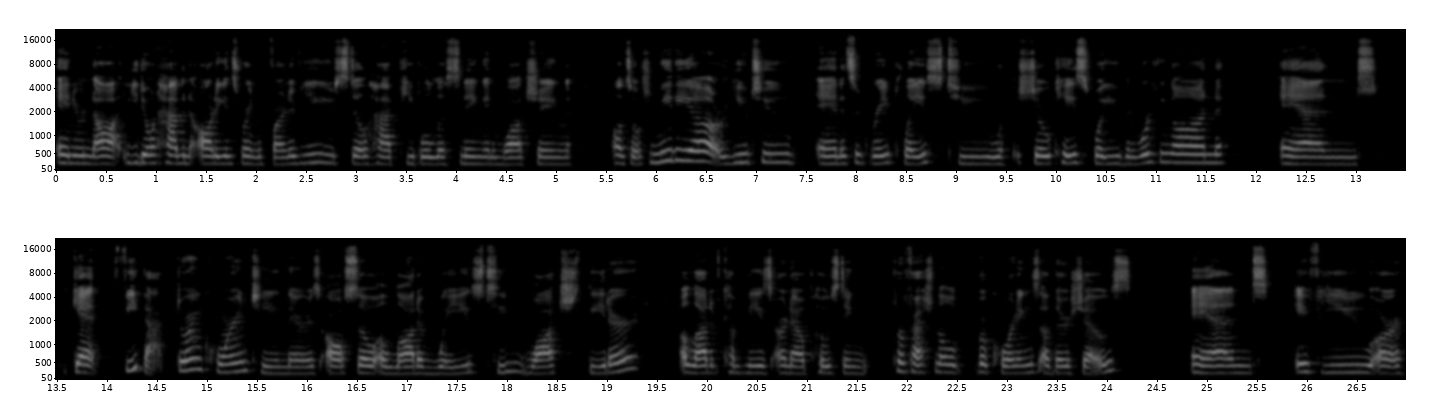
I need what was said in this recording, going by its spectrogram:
and you're not you don't have an audience right in front of you, you still have people listening and watching on social media or YouTube, and it's a great place to showcase what you've been working on and get feedback. During quarantine, there is also a lot of ways to watch theater. A lot of companies are now posting professional recordings of their shows, and if you are a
